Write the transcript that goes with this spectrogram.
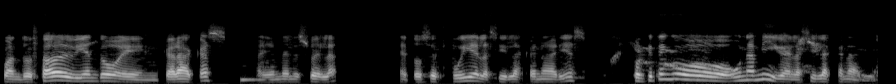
cuando estaba viviendo en Caracas, allá en Venezuela, entonces fui a las Islas Canarias, porque tengo una amiga en las Islas Canarias.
